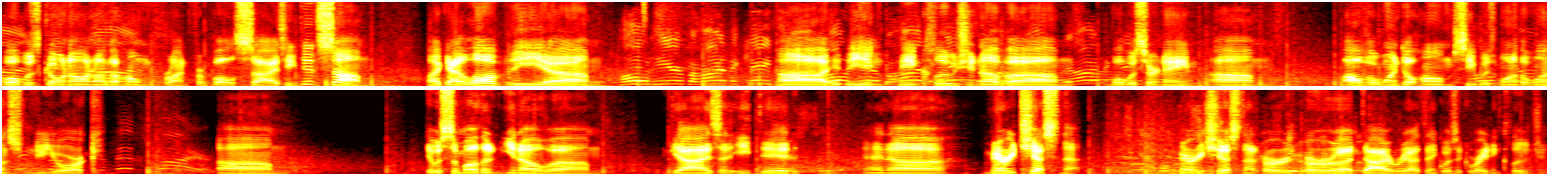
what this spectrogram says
what was going on on the home front for both sides. He did some. Like I love the um, uh, the the inclusion of um, what was her name? Um, Oliver Wendell Holmes. He was one of the ones from New York. Um, there was some other, you know, um, guys that he did, and uh, Mary Chesnut. Mary Chesnut, her her uh, diary, I think, was a great inclusion.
